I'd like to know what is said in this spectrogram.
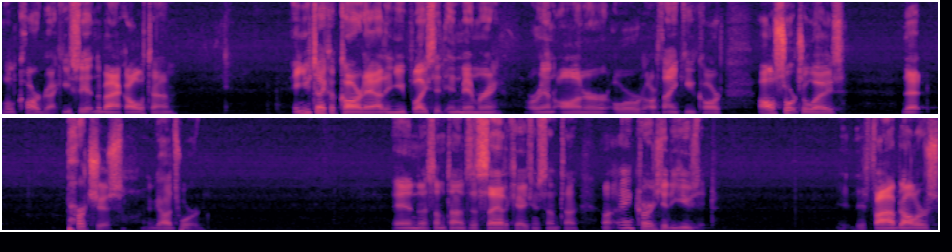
little card rack. You see it in the back all the time. And you take a card out and you place it in memory or in honor or, or thank you card, all sorts of ways that purchase God's Word. And uh, sometimes it's a sad occasion, sometimes. I encourage you to use it. It's $5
